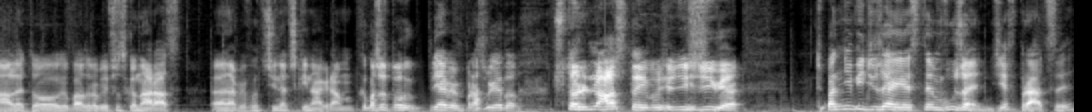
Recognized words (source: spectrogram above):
ale to chyba zrobię wszystko naraz. E, najpierw odcineczki nagram. Chyba, że to, nie wiem, pracuję do 14, bo się nie zdziwię. Czy pan nie widzi, że ja jestem w urzędzie, w pracy?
